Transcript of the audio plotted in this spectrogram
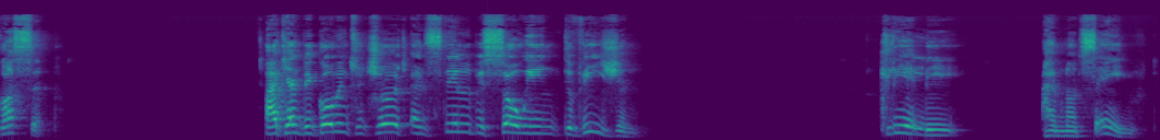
gossip. I can be going to church and still be sowing division. Clearly, I'm not saved.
